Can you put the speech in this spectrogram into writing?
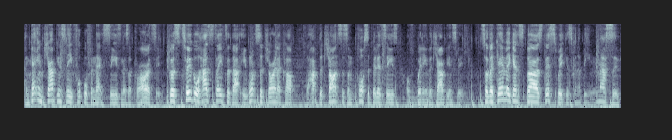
and getting Champions League football for next season is a priority. Because Tuchel has stated that he wants to join a club that have the chances and possibilities of winning the Champions League. So the game against Spurs this week is going to be massive.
